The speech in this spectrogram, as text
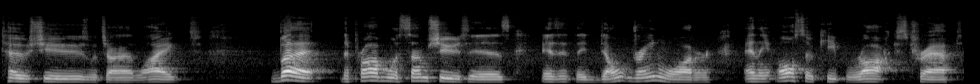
toe shoes, which I liked. But the problem with some shoes is is that they don't drain water and they also keep rocks trapped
